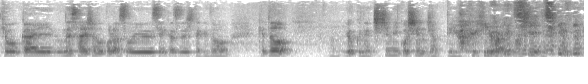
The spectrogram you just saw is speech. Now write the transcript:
教会のね最初の頃はそういう生活でしたけどけどよくね「ちみこ信者」って 言われまして、ね、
